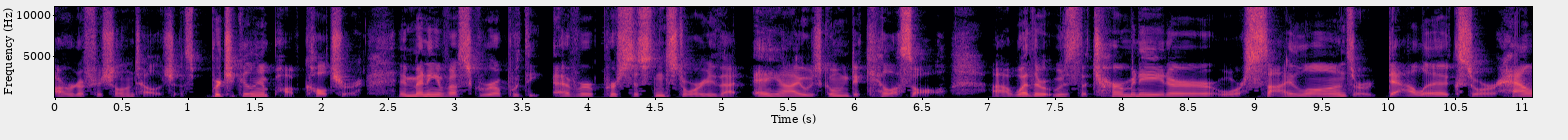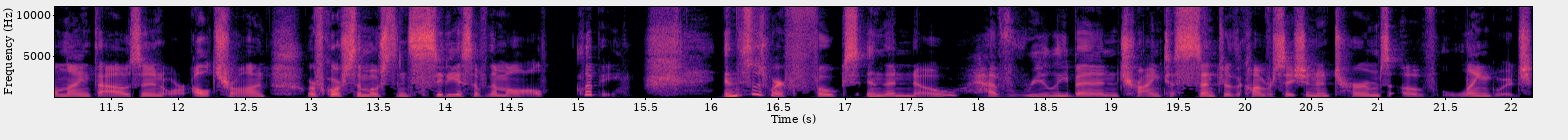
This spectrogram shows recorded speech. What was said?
artificial intelligence, particularly in pop culture, and many of us grew up with the ever-persistent story that AI was going to kill us all. Uh, whether it was the Terminator, or Cylons, or Daleks, or HAL 9000, or Ultron, or of course the most insidious of them all, Clippy. And this is where folks in the know have really been trying to center the conversation in terms of language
